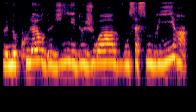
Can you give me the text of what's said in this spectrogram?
nos couleurs de vie et de joie vont s'assombrir,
